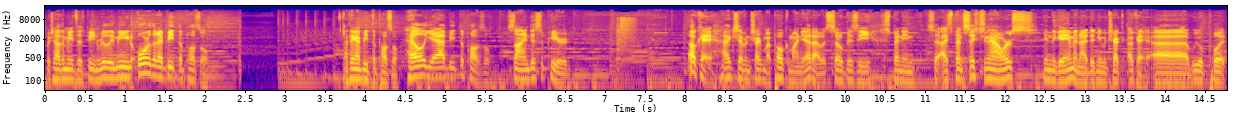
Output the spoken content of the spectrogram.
Which either means it's being really mean, or that I beat the puzzle. I think I beat the puzzle. Hell yeah, I beat the puzzle. Sign disappeared. Okay, I actually haven't checked my Pokemon yet. I was so busy spending... I spent 16 hours in the game, and I didn't even check... Okay, uh, we will put...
